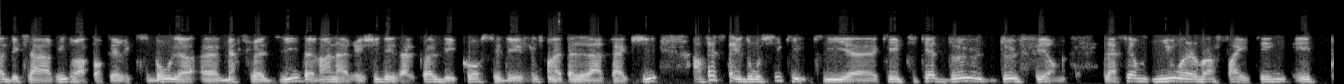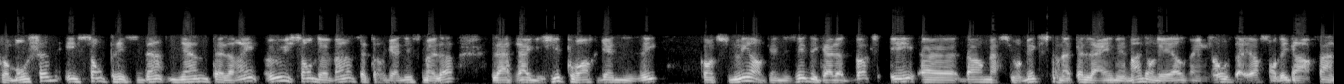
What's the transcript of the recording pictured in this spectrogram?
a déclaré, nous rapporte Éric Thibault, là, euh, mercredi, devant la régie des alcools, des courses et des jeux, ce qu'on appelle la RACJ. En fait, c'est un dossier qui, qui, euh, qui, impliquait deux, deux firmes. La firme New Era Fighting et Promotion et son président Yann Pellerin. Eux, ils sont devant cet organisme-là, la RACJ, pour organiser continuer à organiser des galas de boxe et euh, d'arts martiaux mix, ce qu'on appelle la MMA, dont les Hells Angels, d'ailleurs, sont des grands fans.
